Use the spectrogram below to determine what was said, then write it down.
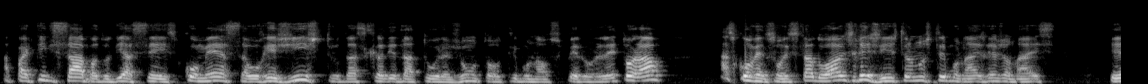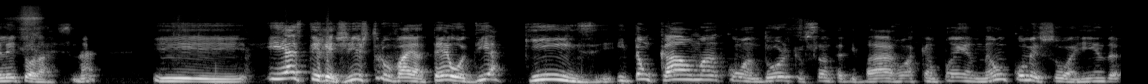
A partir de sábado, dia 6, começa o registro das candidaturas junto ao Tribunal Superior Eleitoral. As convenções estaduais registram nos tribunais regionais eleitorais. Né? E, e este registro vai até o dia 15. Então, calma com o Andor, que o Santa de Barro, a campanha não começou ainda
